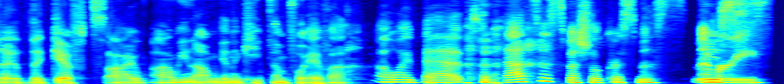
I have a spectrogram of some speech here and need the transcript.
the the gifts. I I mean, I'm going to keep them forever. Oh, I bet that's a special Christmas memory. Yes,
